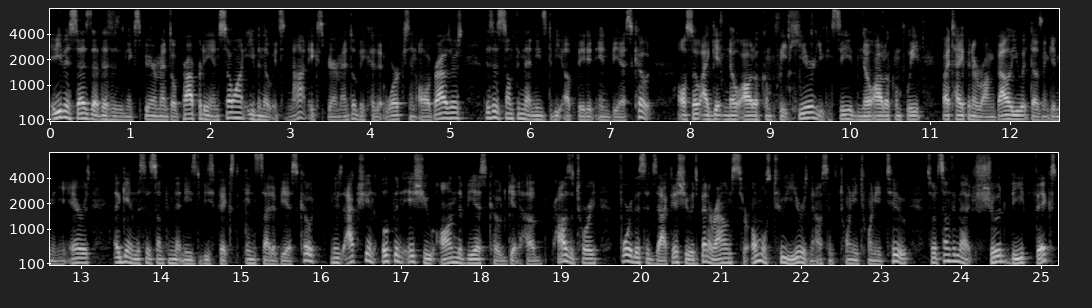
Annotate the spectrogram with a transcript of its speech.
It even says that this is an experimental property and so on, even though it's not experimental because it works in all browsers. This is something that needs to be updated in VS Code. Also, I get no autocomplete here. You can see no autocomplete. If I type in a wrong value, it doesn't give me any errors. Again, this is something that needs to be fixed inside of VS Code. And there's actually an open issue on the VS Code GitHub repository for this exact issue. It's been around for almost two years now, since 2022. So it's something that should be fixed.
